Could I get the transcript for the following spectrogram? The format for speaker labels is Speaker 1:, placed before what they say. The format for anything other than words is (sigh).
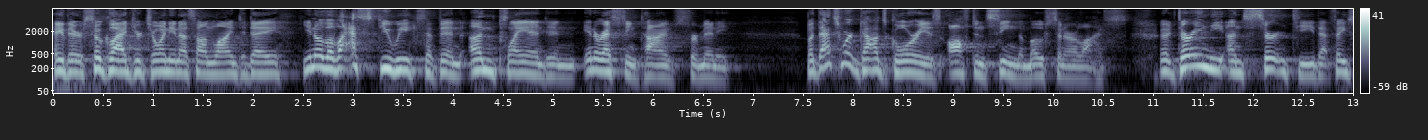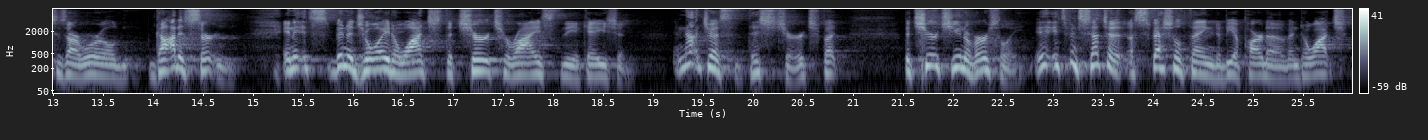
Speaker 1: Hey there, so glad you're joining us online today. You know, the last few weeks have been unplanned and interesting times for many. But that's where God's glory is often seen the most in our lives. Uh, during the uncertainty that faces our world, God is certain. And it's been a joy to watch the church rise to the occasion. And not just this church, but the church universally. It's been such a, a special thing to be a part of and to watch,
